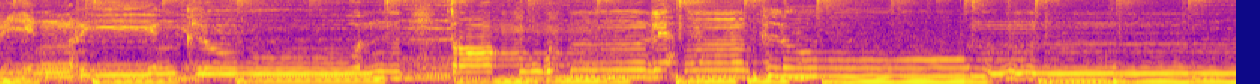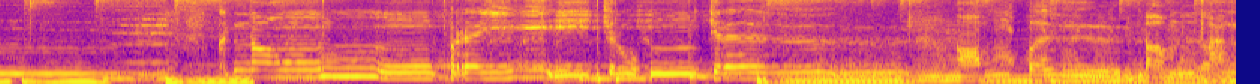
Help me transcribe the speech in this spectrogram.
រៀងរៀងខ្លួនត្រកួតលាក់ខ្លួន ព្រៃជ្រុកជ្រៅអំពើដំឡើង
